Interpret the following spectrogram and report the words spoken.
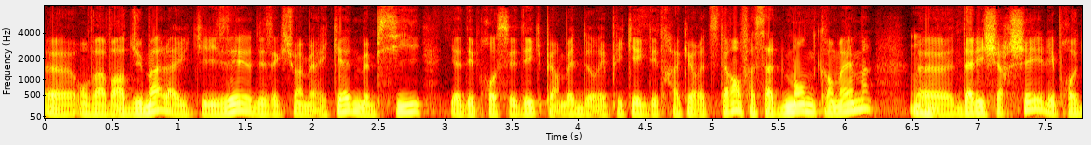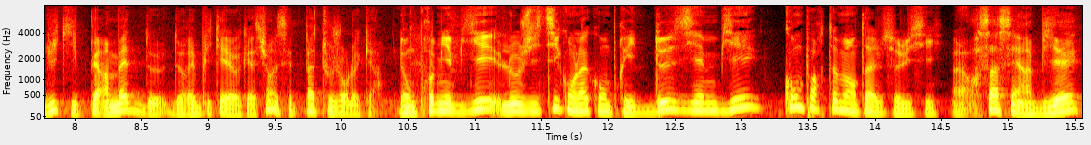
on va avoir du mal à utiliser des actions américaines, même s'il y a des procédés qui permettent de répliquer avec des trackers, etc. Enfin, ça demande quand même mmh. d'aller chercher les produits qui permettent de, de répliquer l'allocation, et c'est pas toujours le cas. Donc premier biais logistique, on l'a compris. Deuxième biais comportemental, celui-ci. Alors ça, c'est un biais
